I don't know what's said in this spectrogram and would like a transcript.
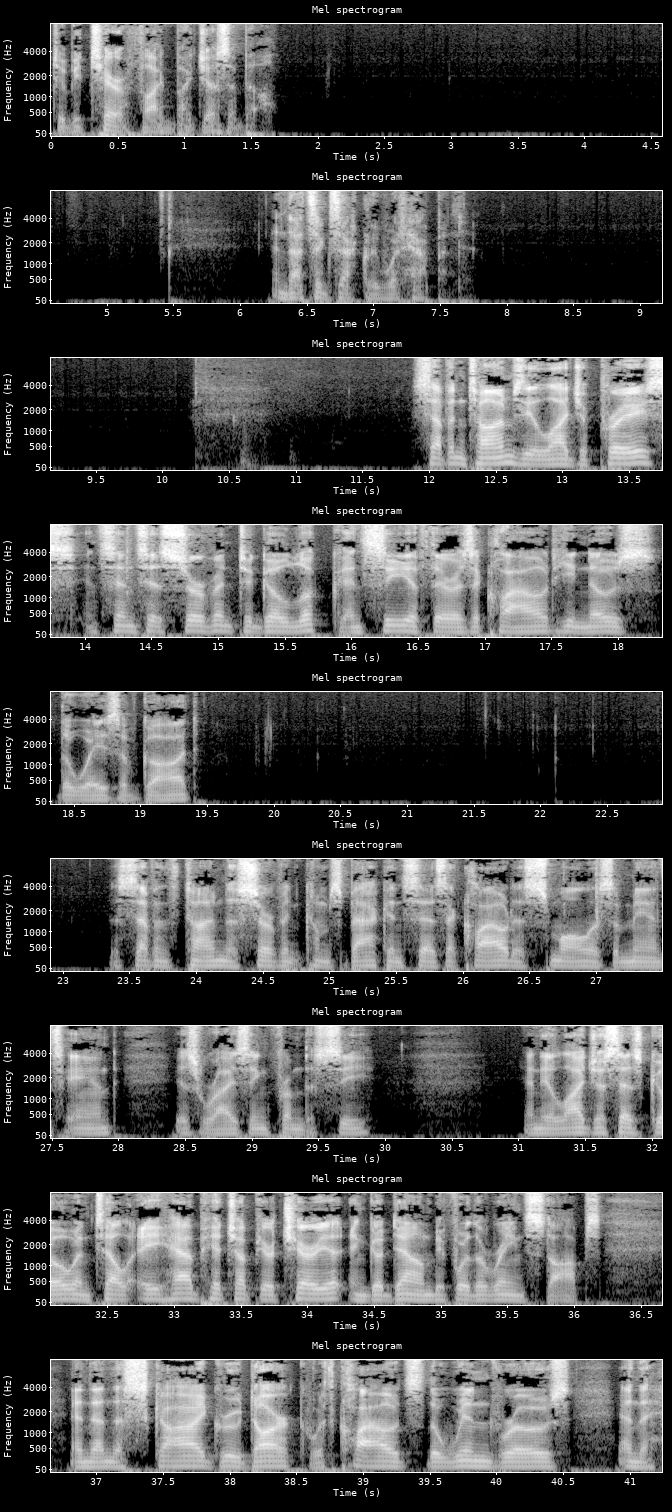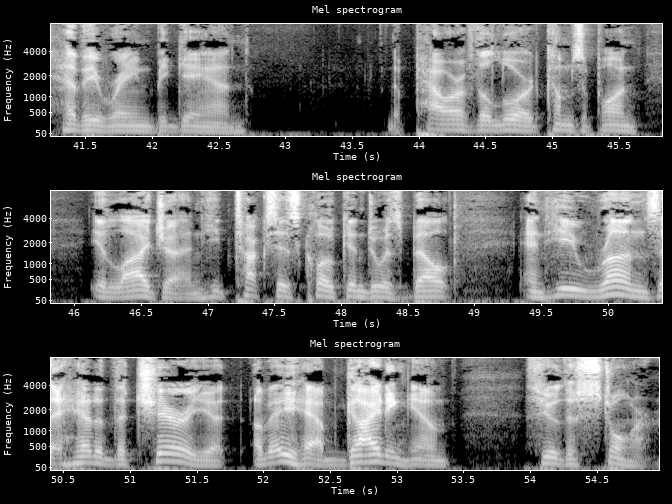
to be terrified by Jezebel. And that's exactly what happened. Seven times Elijah prays and sends his servant to go look and see if there is a cloud. He knows the ways of God. The seventh time the servant comes back and says, A cloud as small as a man's hand is rising from the sea. And Elijah says, Go and tell Ahab, hitch up your chariot and go down before the rain stops. And then the sky grew dark with clouds, the wind rose, and the heavy rain began. The power of the Lord comes upon Elijah, and he tucks his cloak into his belt, and he runs ahead of the chariot of Ahab, guiding him through the storm.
